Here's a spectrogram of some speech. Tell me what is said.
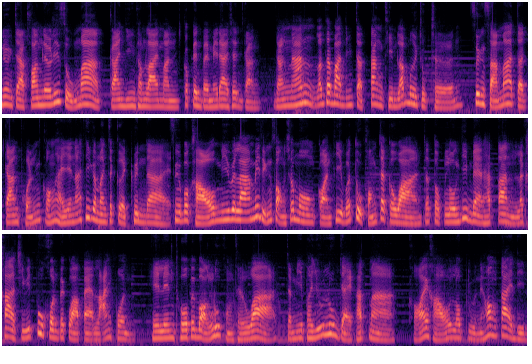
เนื่องจากความเร็วที่สูงมาก การยิงทำลายมันก็เป็นไปไม่ได้เช่นกัน ดังนั้นรัฐบาลจึงจัดตั้งทีมรับมือฉุกเฉิน ซึ่งสามารถจัดการผลของหายนะที่กำลังจะเกิดขึ้นได้ ซึ่งพวกเขามีเวลาไม่ถึง 2 ชั่วโมงก่อนที่วัตถุของจักรวาล จะตกลงที่แมนฮัตตันและฆ่าชีวิตผู้คนไปกว่า 8 ล้านคน เฮเลนโทรไปบอกลูกของเธอว่า จะมีพายุลูกใหญ่พัดมา ขอให้เขาหลบอยู่ในห้องใต้ดิน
